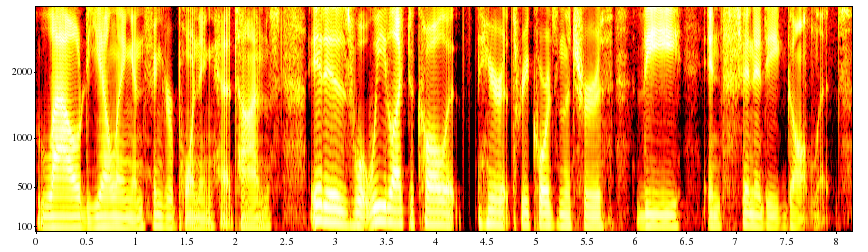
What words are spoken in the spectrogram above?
loud yelling and finger pointing at times. It is what we like to call it here at Three Chords and the Truth the Infinity Gauntlet.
